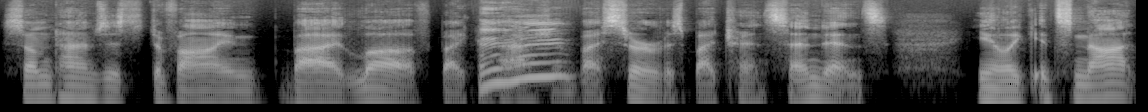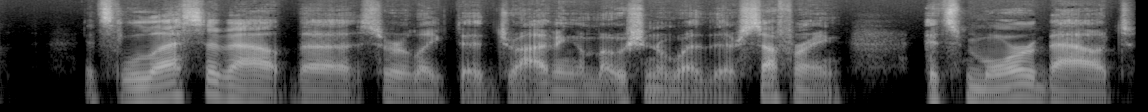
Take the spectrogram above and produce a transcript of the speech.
Sometimes it's defined by love, by mm-hmm. compassion, by service, by transcendence. You know, like it's not, it's less about the sort of like the driving emotion or whether they're suffering. It's more about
